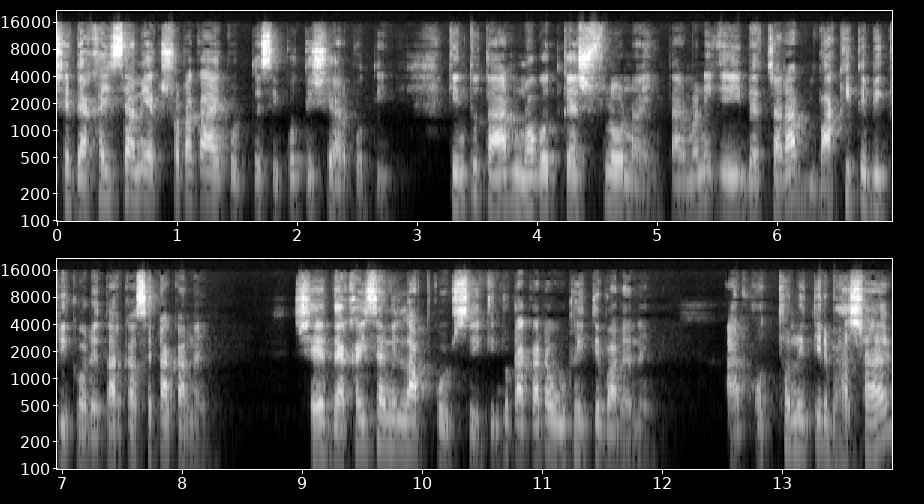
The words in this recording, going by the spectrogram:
সে দেখাইছে আমি একশো টাকা আয় করতেছি প্রতি শেয়ার প্রতি। কিন্তু তার নগদ ক্যাশ ফ্লো নাই। তার মানে এই বেচারা বাকিতে বিক্রি করে, তার কাছে টাকা নাই। সে দেখাইছে, আমি লাভ করছি, কিন্তু টাকাটা উঠাইতে পারে নাই। আর অর্থনীতির ভাষায়,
